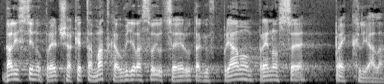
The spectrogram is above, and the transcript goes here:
dali stenu preč a keď tá matka uvidela svoju dceru, tak ju v priamom prenose prekliala.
